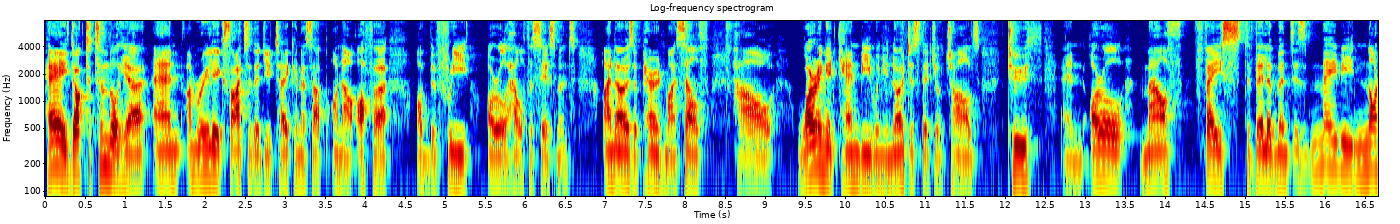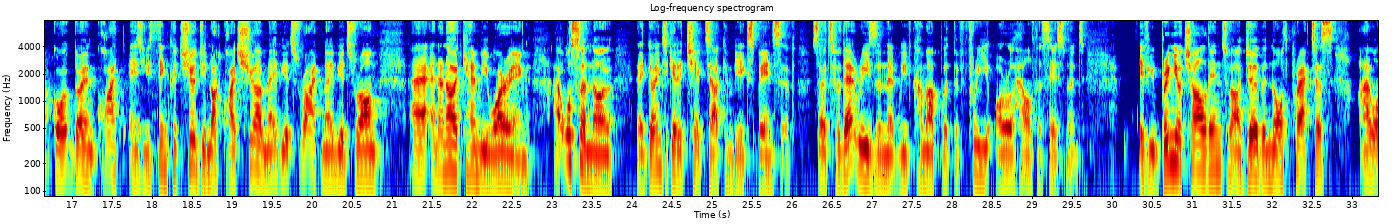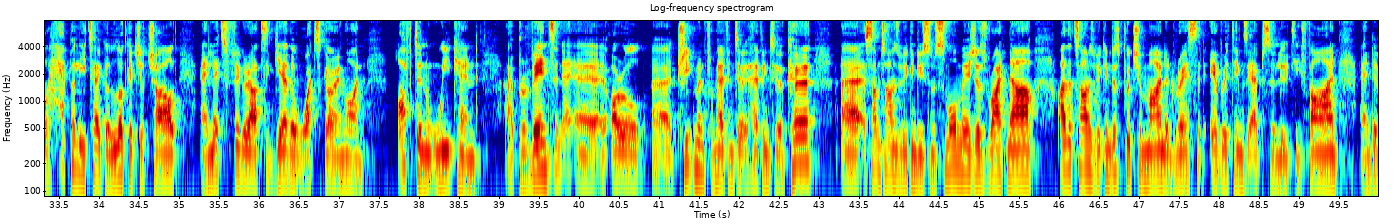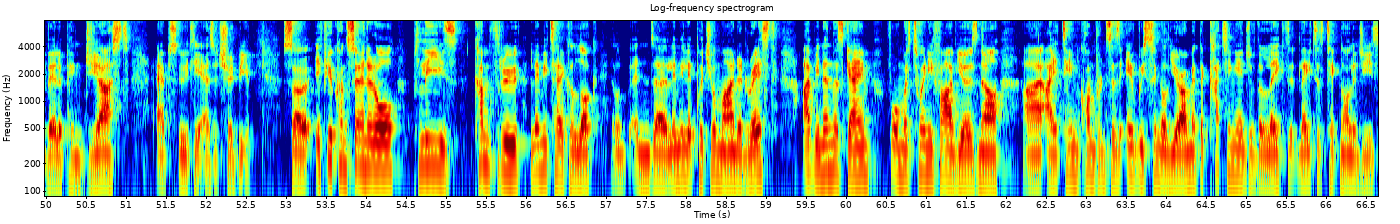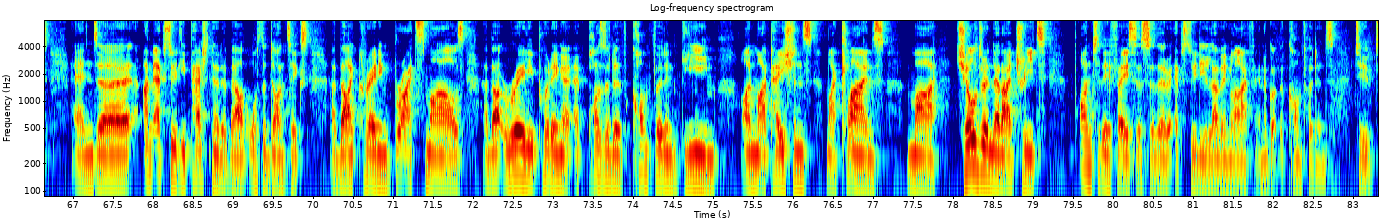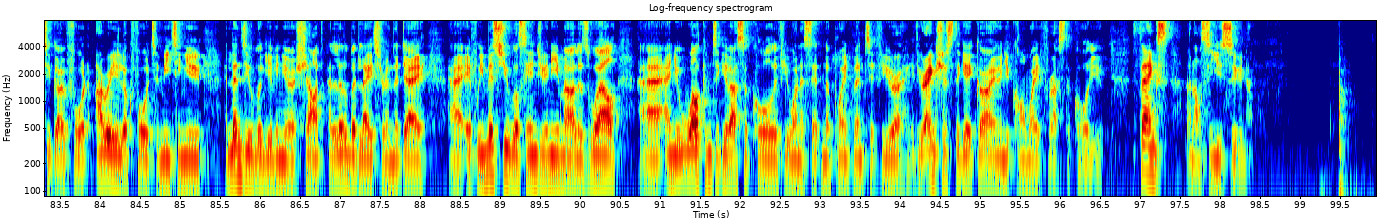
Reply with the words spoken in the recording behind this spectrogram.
Hey, Dr. Tindall here, and I'm really excited that you've taken us up on our offer of the free oral health assessment. I know as a parent myself how worrying it can be when you notice that your child's tooth and oral, mouth, face development is maybe not go- going quite as you think it should. You're not quite sure. Maybe it's right, maybe it's wrong. Uh, and I know it can be worrying. I also know that going to get it checked out can be expensive. So it's for that reason that we've come up with the free oral health assessment. If you bring your child into our Durban North practice, I will happily take a look at your child and let's figure out together what's going on. Often we can uh, prevent an uh, oral uh, treatment from having to having to occur. Uh, sometimes we can do some small measures right now. Other times we can just put your mind at rest that everything's absolutely fine and developing just absolutely as it should be. So if you're concerned at all, please come through. Let me take a look and uh, let me let, put your mind at rest. I've been in this game for almost 25 years now. Uh, I attend conferences every single year. I'm at the cutting edge of the latest, technologies, and uh, I'm absolutely passionate about orthodontics, about creating bright smiles, about really putting a, a positive, confident gleam on my patients, my clients, my children that I treat onto their faces so they're absolutely loving life and have got the confidence to, to go forward. I really look forward to meeting you. And Lindsay will be giving you a shout a little bit later in the day. Uh, if we miss you, we'll send you an email as well. Uh, and you're welcome to give us a call if you want to set an appointment, if you're, if you're anxious to get going and you can't wait for us to call you. Thanks, and I'll see you soon.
